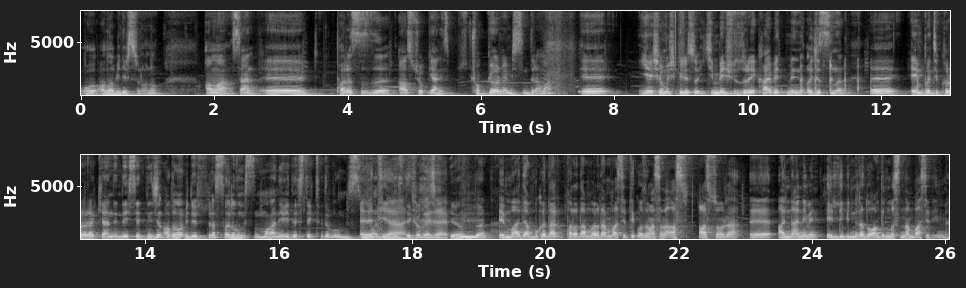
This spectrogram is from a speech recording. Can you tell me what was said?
o, alabilirsin onu. Ama sen e, parasızlığı az çok yani çok görmemişsindir ama e, yaşamış birisi 2500 lirayı kaybetmenin acısını e, empati kurarak kendinde hissettiğin için adama bir de üstüne sarılmışsın. Manevi destekte de bulunmuşsun. Evet Manevi ya destek çok acayip. yanında. E madem bu kadar paradan maradan bahsettik o zaman sana az, az sonra e, anneannemin 50 bin lira dolandırmasından bahsedeyim mi?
